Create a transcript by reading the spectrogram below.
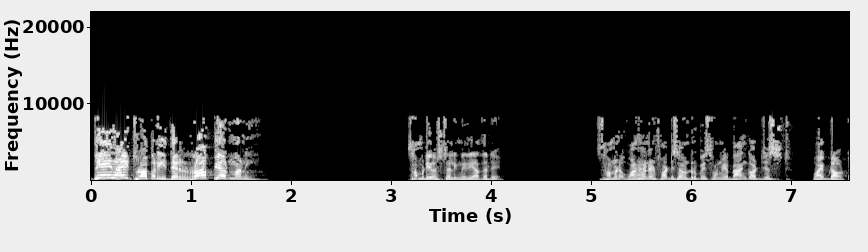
daylight robbery. They rob your money. Somebody was telling me the other day. Somebody, 147 rupees from your bank got just wiped out.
